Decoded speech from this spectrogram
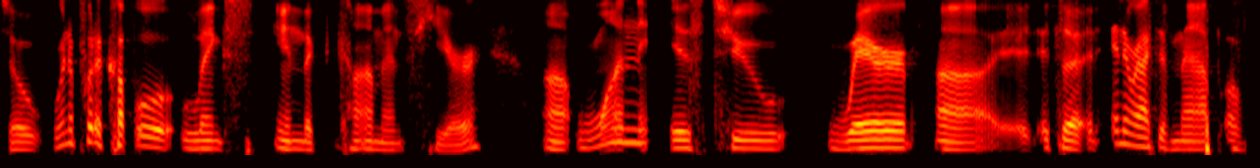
So we're going to put a couple links in the comments here. Uh, one is to where uh, it's a, an interactive map of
